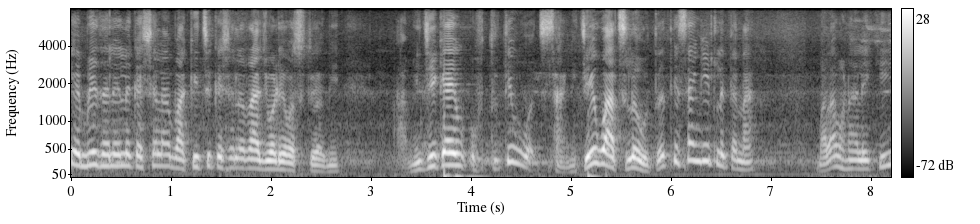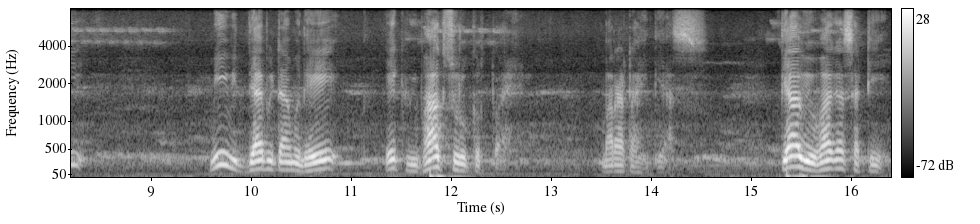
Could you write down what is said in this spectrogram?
एम ए झालेलं कशाला बाकीचं कशाला राजवाडे वाचतोय आम्ही? आम्ही जे काय होतं ते व- सांग जे वाचलं होतं ते सांगितलं त्यांना. मला म्हणाले की मी विद्यापीठामध्ये एक विभाग सुरू करतो आहे मराठा इतिहास. त्या विभागासाठी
